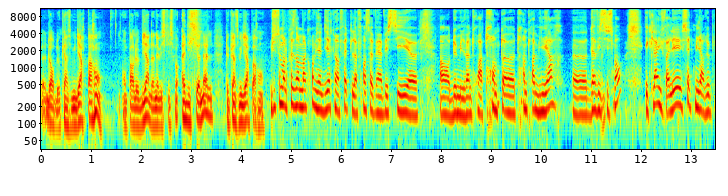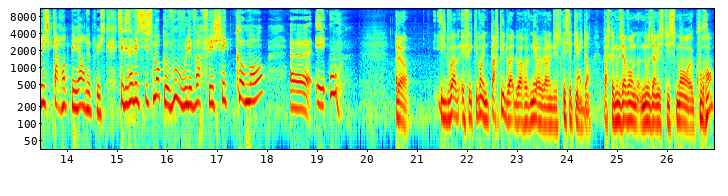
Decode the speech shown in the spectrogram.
de, de 15 milliards par an. On parle bien d'un investissement additionnel de 15 milliards par an. Justement, le président Macron vient de dire qu'en fait, la France avait investi euh, en 2023 30, euh, 33 milliards euh, d'investissement et que là, il fallait 7 milliards de plus, 40 milliards de plus. C'est des investissements que vous, vous voulez voir fléchés comment euh, et où? Alors, ils doivent effectivement une partie doit, doit revenir vers l'industrie, c'est oui. évident, parce que nous avons nos investissements euh, courants,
